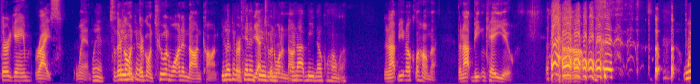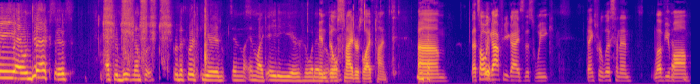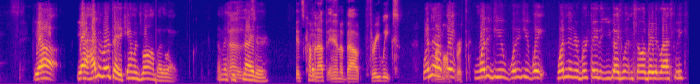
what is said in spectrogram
Third game, Rice. Win. win. So they're So going they're at- going two and one in non-con. You're looking Or- at ten and yeah, two. two and one and They're not beating Oklahoma. They're not beating Oklahoma. They're not beating KU. we own Texas after beating them for, for the first year in, in in like 80 years or whatever. in Bill was. Snyder's lifetime. Um, that's all we got for you guys this week. Thanks for listening. Love you, mom. Yeah, yeah. Happy birthday to Cameron's mom, by the way, and Mrs. Uh, Snyder. It's coming up in about three weeks. Wasn't My it? mom's Wait, birthday. what did you? What did you? Wait, wasn't it her birthday that you guys went and celebrated last week?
